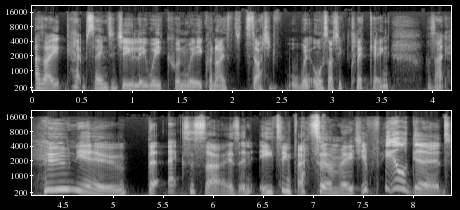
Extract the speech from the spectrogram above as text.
As I kept saying to Julie week on week when I started when it all started clicking, I was like, "Who knew that exercise and eating better made you feel good?"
